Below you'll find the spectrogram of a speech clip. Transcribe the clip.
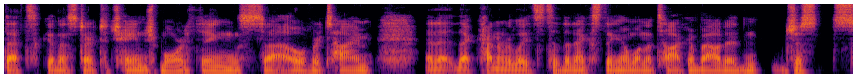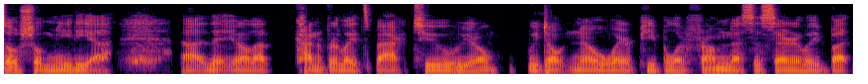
that's going to start to change more things uh, over time. And that, that kind of relates to the next thing I want to talk about and just social media. Uh, that, you know, that kind of relates back to, you know, we don't know where people are from necessarily, but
